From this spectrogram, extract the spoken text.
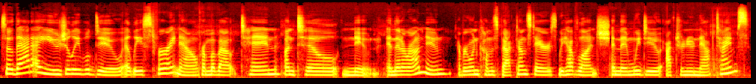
So that I usually will do, at least for right now, from about 10 until noon. And then around noon, everyone comes back downstairs, we have lunch, and then we do afternoon nap times.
